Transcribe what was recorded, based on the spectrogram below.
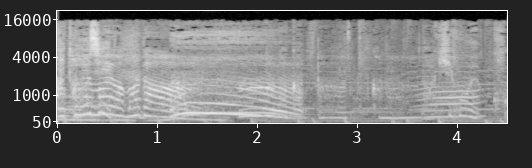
15年前はまだ。なかったかな。鳴き声か、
